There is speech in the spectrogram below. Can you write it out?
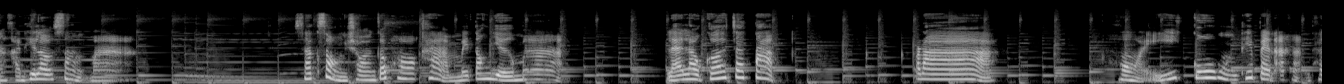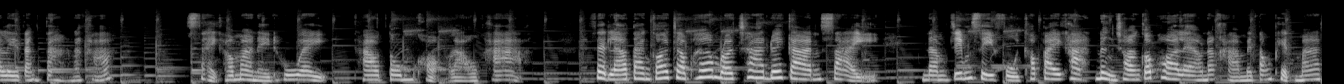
นะคะที่เราสั่งมา สักสองช้อนก็พอค่ะ ไม่ต้องเยอะมาก และเราก็จะตักปลา หอยกุ้งที่เป็นอาหารทะเลต่างๆนะคะ ใส่เข้ามาในถ้วยข้าวต้มของเราค่ะ เสร็จแล้วตันก็จะเพิ่มรสชาติด้วยการใส่น้ำจิ้มซีฟู้ดเข้าไปค่ะ 1 ช้อนก็พอแล้วนะคะ ไม่ต้องเผ็ดมาก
